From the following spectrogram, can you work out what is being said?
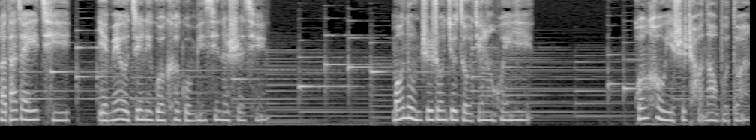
和他在一起，也没有经历过刻骨铭心的事情，懵懂之中就走进了婚姻。婚后也是吵闹不断，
